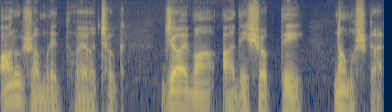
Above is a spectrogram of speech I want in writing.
আরও সমৃদ্ধ হয়ে উঠুক। জয় মা আদিশক্তি। নমস্কার।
